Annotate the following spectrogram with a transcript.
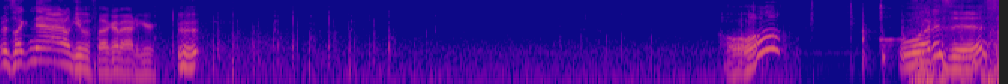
It's like, nah, I don't give a fuck. I'm out of here. oh? What is this?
